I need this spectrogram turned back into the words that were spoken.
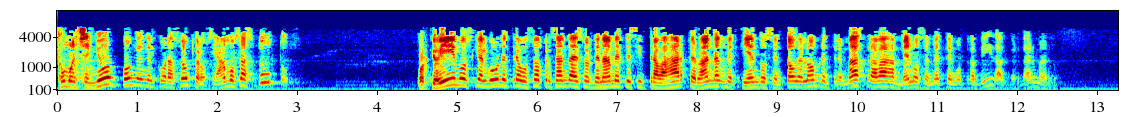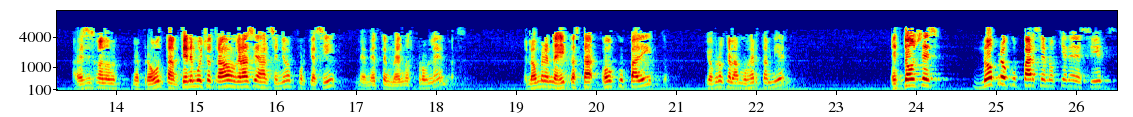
Como el Señor ponga en el corazón, pero seamos astutos. Porque oímos que alguno entre vosotros anda desordenadamente sin trabajar, pero andan metiéndose en todo el hombre. Entre más trabaja, menos se mete en otras vidas, ¿verdad, hermano? A veces cuando me preguntan, ¿tiene mucho trabajo? Gracias al Señor, porque así me meto en menos problemas. El hombre necesita estar ocupadito. Yo creo que la mujer también. Entonces, no preocuparse no quiere decir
